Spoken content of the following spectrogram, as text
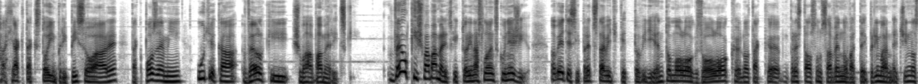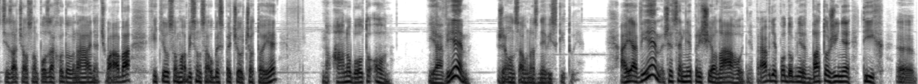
A jak tak stojím pri pisoáre, tak po zemi uteká veľký šváb americký veľký švab americký, ktorý na Slovensku nežije. No viete si predstaviť, keď to vidí entomológ, zoológ, no tak e, prestal som sa venovať tej primárnej činnosti, začal som po záchodoch naháňať švába, chytil som ho, aby som sa ubezpečil, čo to je. No áno, bol to on. Ja viem, že on sa u nás nevyskytuje. A ja viem, že sem neprišiel náhodne. Pravdepodobne v batožine tých e,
